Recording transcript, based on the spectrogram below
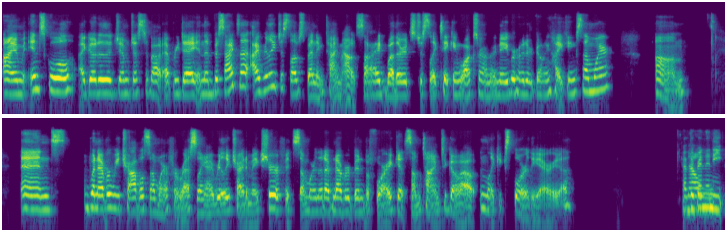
I'm in school. I go to the gym just about every day. And then besides that, I really just love spending time outside, whether it's just like taking walks around our neighborhood or going hiking somewhere. Um, and whenever we travel somewhere for wrestling, I really try to make sure if it's somewhere that I've never been before, I get some time to go out and like explore the area. Have there been any?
